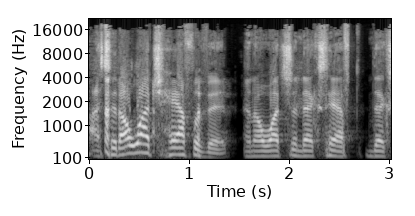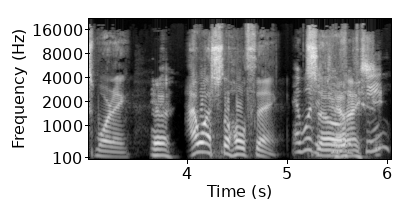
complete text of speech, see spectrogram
I said I'll watch half of it, and I'll watch the next half next morning. Yeah. I watched the whole thing. And what is So- it? Two Nice. fifteen?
